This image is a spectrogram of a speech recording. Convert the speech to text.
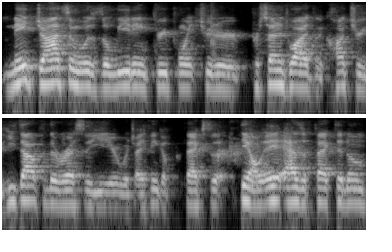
Nate Johnson was the leading three point shooter percentage wise in the country. He's out for the rest of the year, which I think affects the, you know, it has affected them.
